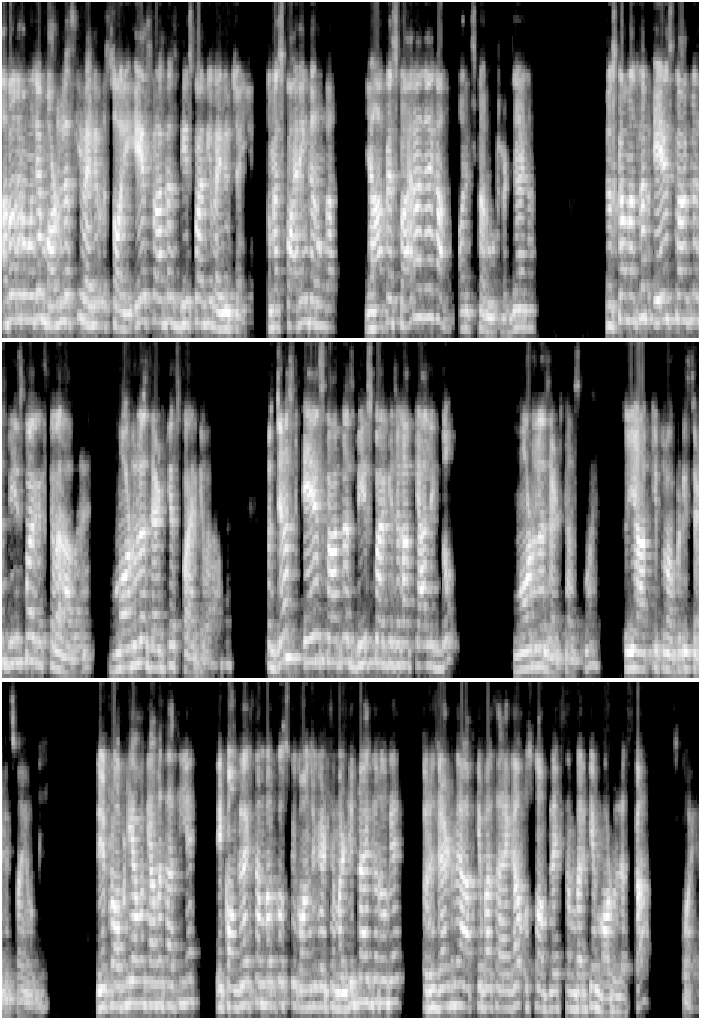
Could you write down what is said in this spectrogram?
अब अगर मुझे मॉडुलस की value sorry a square plus b square की वैल्यू चाहिए तो मैं स्क्वायरिंग करूँगा। यहाँ पे स्क्वायर आ जाएगा और इसका रूट हट जाएगा। तो इसका मतलब a square plus b square किसके बराबर है? मॉडुलस जेड के स्क्वायर के बराबर। तो just A square plus B square की जगह आप क्या लिख दो? मॉडुलस जेड का स्क्वायर तो ये आपकी प्रॉपर्टी सेटिस्फाई होगी। तो ये प्रॉपर्टी आपको क्या बताती है? एक कॉम्प्लेक्स नंबर को उसके कॉन्जुगेट से मल्टीप्लाई करोगे तो रिज़ल्ट में आपके पास आएगा उस कॉम्प्लेक्स नंबर के मॉडुलस का स्क्वायर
